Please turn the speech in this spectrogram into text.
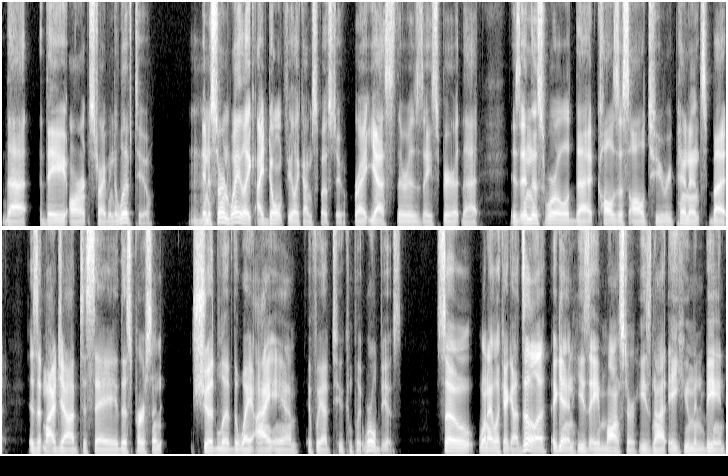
that they aren't striving to live to? Mhm. in a certain way like i don't feel like i'm supposed to right yes there is a spirit that is in this world that calls us all to repentance but is it my job to say this person should live the way i am if we have two complete worldviews. So when i look at godzilla again he's a monster. He's not a human being.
